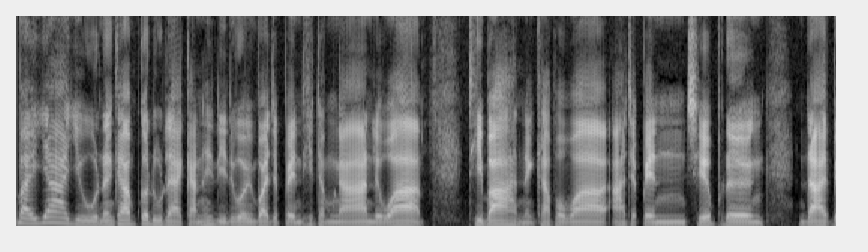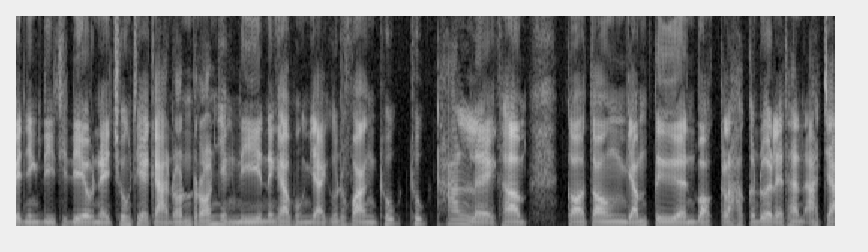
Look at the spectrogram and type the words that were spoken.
ใบหญ้าอยู่นะครับ ก็ดูแลกันให้ดีด้วยไม่ว่าจะเป็นที่ทำงานหรือว่าที่บ้านนะครับ เพราะว่าอาจจะเป็นเชื้อเพลิง ได้เป็นอย่างดีทีเดียวในช่วงที่อากาศร้อนๆอย่างนี้นะครับผมอยากให้คุณผู้ฟังทุกทุกท่านเลยครับ ก็ต้องย้ำเตือนบอกกล่าวกันด้วยหลายท่านอาจจะ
